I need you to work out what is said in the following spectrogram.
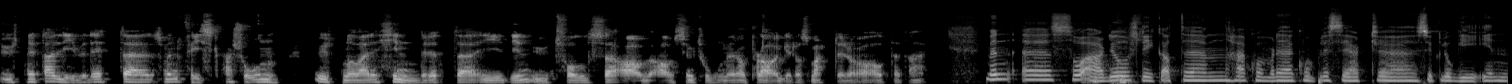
utnytta livet ditt eh, som en frisk person uten å være hindret eh, i din utfoldelse av, av, symptomer og plager og smerter og alt dette her. Men eh, så er det jo slik at her kommer det komplisert psykologi inn.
